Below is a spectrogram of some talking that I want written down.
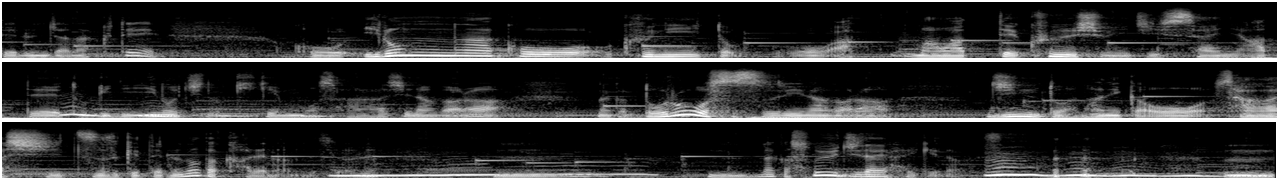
てるんじゃなくてこういろんなこう国とを回って君主に実際に会って時に命の危険もさらしながらなんか泥をすすりながら人とは何かを探し続けてるのが彼なんですよね。うん、うん、なんかそういう時代背景なんです。うんうん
